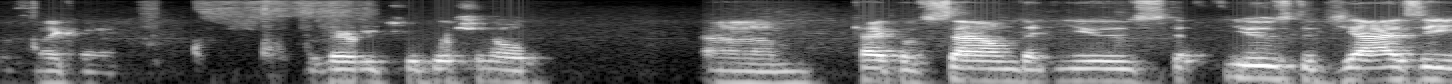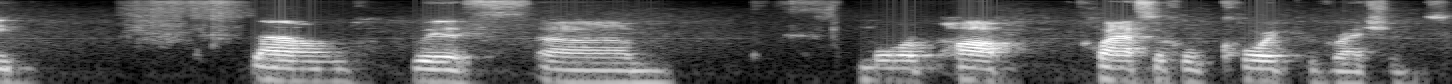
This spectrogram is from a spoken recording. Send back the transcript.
was like a, a very traditional um, type of sound that used that used the jazzy sound with um, more pop classical chord progressions.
